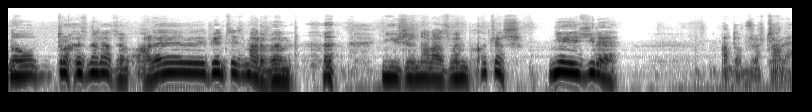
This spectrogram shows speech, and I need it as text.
No, trochę znalazłem, ale więcej zmarzłem niż znalazłem, chociaż nie jest źle. A dobrze wcale.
